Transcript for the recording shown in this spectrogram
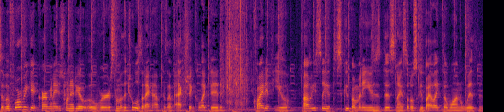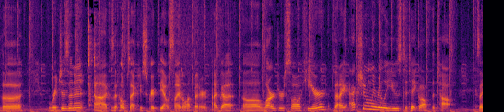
So before we get carving, I just wanted to go over some of the tools that I have because I've actually collected quite a few. Obviously the scoop, I'm gonna use this nice little scoop. I like the one with the ridges in it uh, because it helps actually scrape the outside a lot better. I've got a larger saw here that I actually only really use to take off the top because I,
